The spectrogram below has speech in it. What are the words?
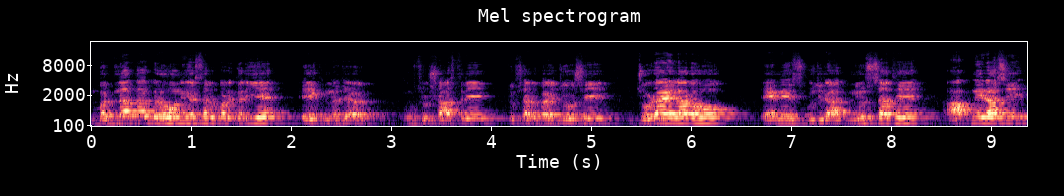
બદલાતા ગ્રહોની અસર પર કરીએ એક નજર. હું છું શાસ્ત્રી તુષારભાઈ જોશી. જોડાયેલા રહો. એનએસ ગુજરાત ન્યૂઝ સાથે આપની રાશિ,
